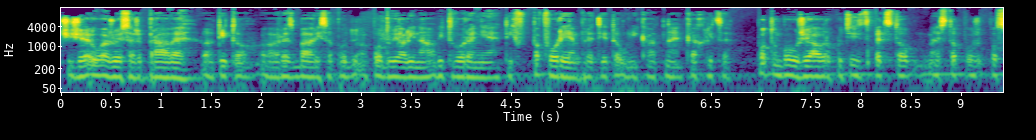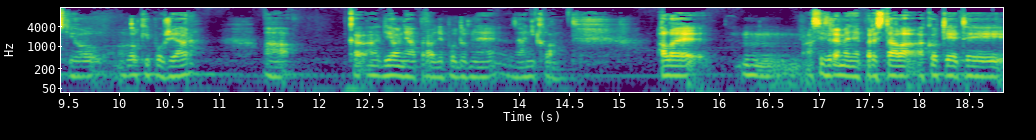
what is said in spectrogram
Čiže uvažuje sa, že práve títo rezbári sa podujali na vytvorenie tých foriem pre tieto unikátne kachlice. Potom bohužiaľ v roku 1500 mesto postihol veľký požiar a dielňa pravdepodobne zanikla. Ale mm, asi zrejme neprestala ako tie, tie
